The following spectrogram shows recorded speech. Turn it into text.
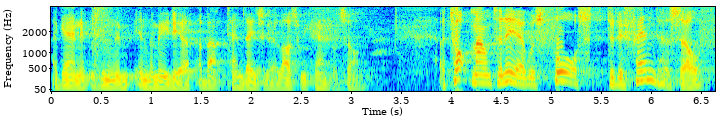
Again, it was in the, in the media about 10 days ago, last weekend or so. A top mountaineer was forced to defend herself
